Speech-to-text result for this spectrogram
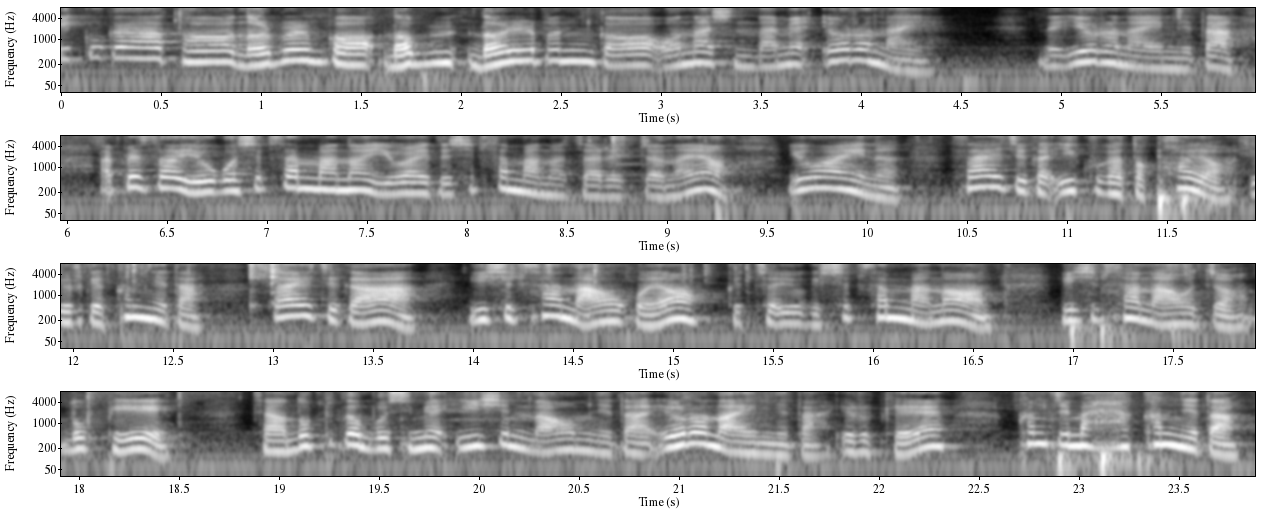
입구가 더 넓은 거, 넓, 넓은 거 원하신다면 요런 아이. 네, 이런 아이입니다. 앞에서 요거 13만원, 이 아이도 13만원짜리 했잖아요. 이 아이는 사이즈가 입구가 더 커요. 이렇게 큽니다. 사이즈가 24 나오고요. 그쵸. 여기 13만원, 24 나오죠. 높이. 자, 높이도 보시면 20 나옵니다. 요런 아이입니다. 이렇게 큼지막합니다.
